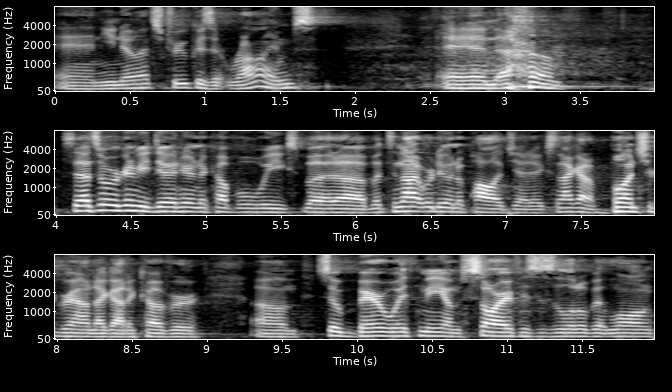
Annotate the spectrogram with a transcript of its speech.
And you know that's true because it rhymes. And um, so that's what we're going to be doing here in a couple of weeks. But, uh, but tonight we're doing apologetics, and I got a bunch of ground I got to cover. Um, so bear with me. I'm sorry if this is a little bit long,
